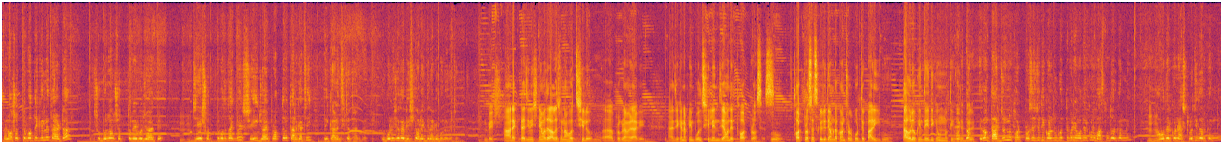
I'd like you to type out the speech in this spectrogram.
কারণ অসত্য পথে গেলে তার এসব বললাম সত্যমেব জয়তে। যে সত্য পথে থাকবে, সেই জয় প্রাপ্ত হবে, তার কাছেই ওই কারেন্সিটা থাকবে। উপনিষদে ঋষি অনেকদিন আগে বলে গেছে বেশ আর একটা জিনিস নিয়ে আমাদের আলোচনা হচ্ছিল প্রোগ্রামের আগে। যেখানে আপনি বলছিলেন যে আমাদের থট প্রসেস। থট প্রসেসকে যদি আমরা কন্ট্রোল করতে পারি তাহলেও কিন্তু এদিকে উন্নতি হতে পারে। এবং তার জন্য থট প্রসেস যদি কন্ট্রোল করতে পারি আমাদের কোনো বাস্তু দরকার নেই। আমাদের কোনো অ্যাস্ট্রোলজি দরকার নেই।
